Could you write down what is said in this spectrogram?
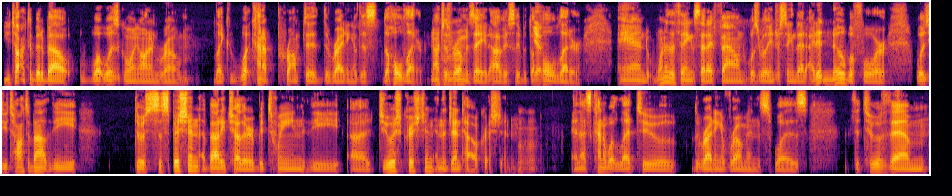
you talked a bit about what was going on in Rome. Like, what kind of prompted the writing of this, the whole letter, not just Mhm. Romans 8, obviously, but the Yep. whole letter. And one of the things that I found was really interesting that I didn't know before was you talked about the there was suspicion about each other between the uh, Jewish Christian and the Gentile Christian hmm and that's kind of what led to the writing of Romans was the two of them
